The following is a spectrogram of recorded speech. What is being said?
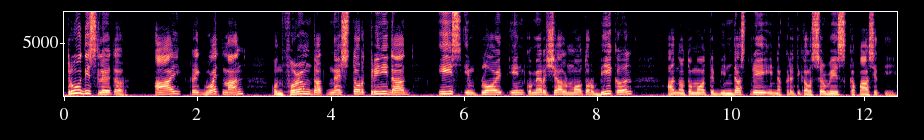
through this letter I, Rick Whiteman, confirm that Nestor Trinidad is employed in commercial motor vehicle and automotive industry in a critical service capacity.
